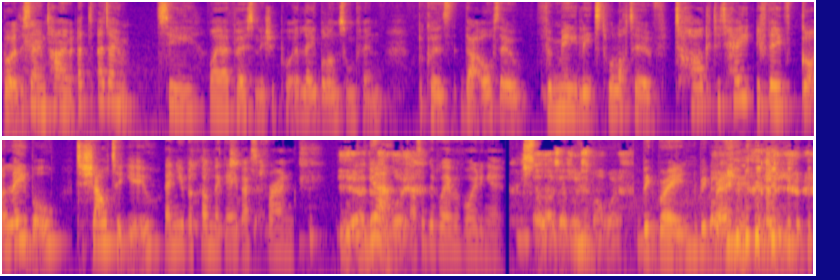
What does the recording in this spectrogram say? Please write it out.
But at the same time, I, I don't see why I personally should put a label on something because that also, for me, leads to a lot of targeted hate. If they've got a label to shout at you, Then you become the gay best friend. Yeah, Yeah. That's a good way of avoiding it. Uh, that's actually a smart way. Big brain, big God, brain. God,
